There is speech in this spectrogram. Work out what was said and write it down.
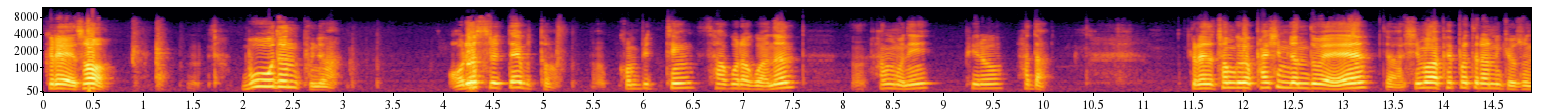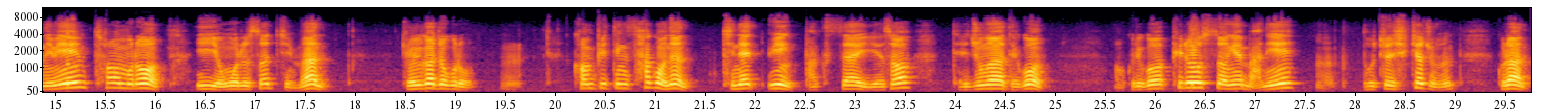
그래서 모든 분야 어렸을 때부터 컴퓨팅 사고라고 하는 학문이 필요하다. 그래서 1980년도에 자, 시모아 페퍼트라는 교수님이 처음으로 이 용어를 썼지만 결과적으로 음, 컴퓨팅 사고는 지넷 윙 박사에 의해서 대중화되고 어, 그리고 필요성에 많이 어, 노출시켜준 그러한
